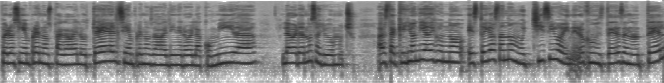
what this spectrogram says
pero siempre nos pagaba el hotel, siempre nos daba el dinero de la comida. La verdad nos ayudó mucho. Hasta que yo un día dijo, no, estoy gastando muchísimo dinero con ustedes en hotel,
